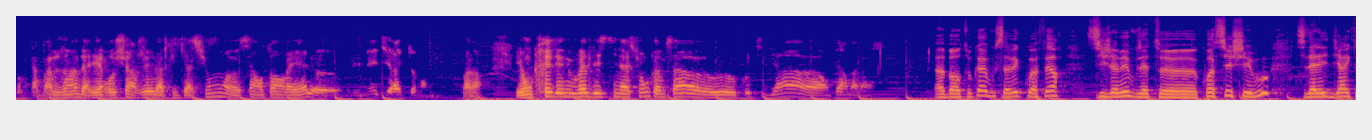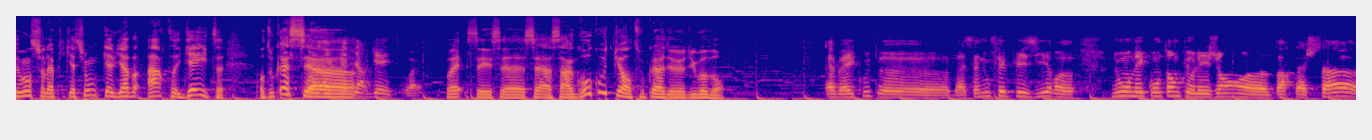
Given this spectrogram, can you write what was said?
Donc t'as pas besoin d'aller recharger l'application, euh, c'est en temps réel, euh, on les met directement. Voilà. Et on crée des nouvelles destinations comme ça euh, au quotidien, euh, en permanence. Ah bah en tout cas vous savez quoi faire si jamais vous êtes euh, coincé chez vous, c'est d'aller directement sur l'application Caviar Art Gate. En tout cas c'est Voilà, un... Caviar Gate, ouais. Ouais, c'est c'est- c'est un c'est un gros coup de cœur en tout cas de- du moment. Eh ben écoute, euh, bah, ça nous fait plaisir. Nous, on est content que les gens euh, partagent ça.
